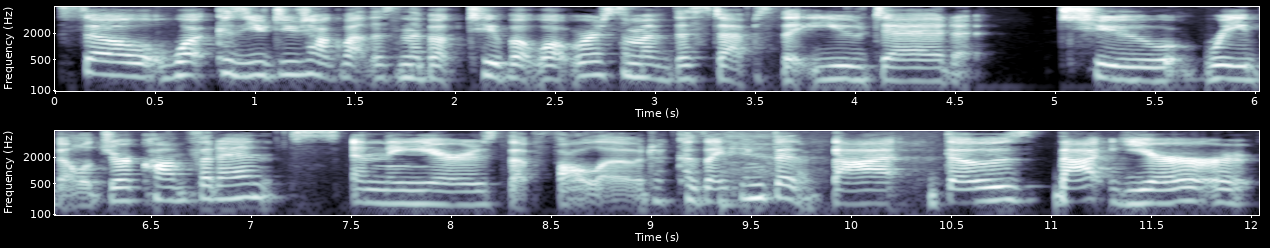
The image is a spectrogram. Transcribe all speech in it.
So what? Because you do talk about this in the book too. But what were some of the steps that you did to rebuild your confidence in the years that followed because i think that that those that year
